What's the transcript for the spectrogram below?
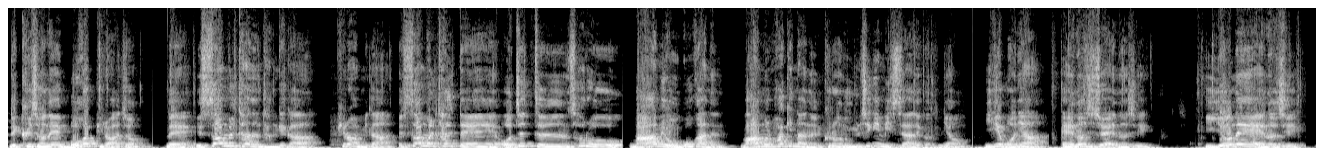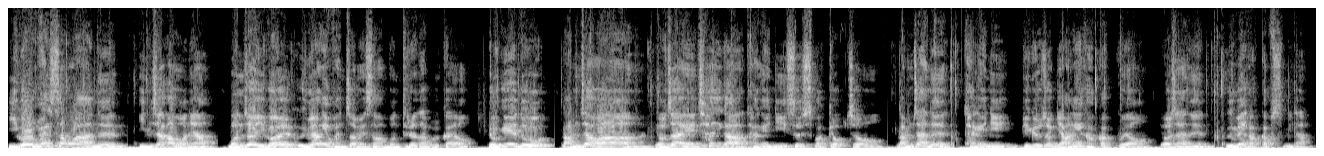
근데 그 전에 뭐가 필요하죠? 네, 이 썸을 타는 단계가 필요합니다. 썸을 탈 때 어쨌든 서로 마음이 오고 가는, 마음을 확인하는 그런 움직임이 있어야 되거든요. 이게 뭐냐? 에너지죠, 에너지. 이 연애의 에너지 이걸 활성화하는 인자가 뭐냐? 먼저 이걸 음양의 관점에서 한번 들여다볼까요? 여기에도 남자와 여자의 차이가 당연히 있을 수밖에 없죠. 남자는 당연히 비교적 양에 가깝고요. 여자는 음에 가깝습니다.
